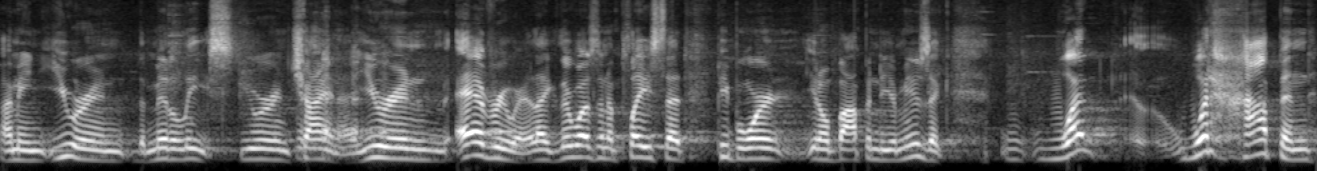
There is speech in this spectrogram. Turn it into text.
I mean, you were in the Middle East, you were in China, you were in everywhere. Like there wasn't a place that people weren't, you know, bopping to your music. What, what happened?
